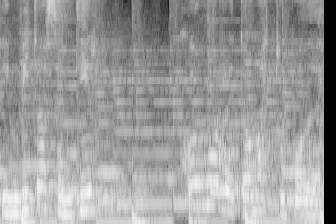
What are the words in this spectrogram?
Te invito a sentir cómo retomas tu poder.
